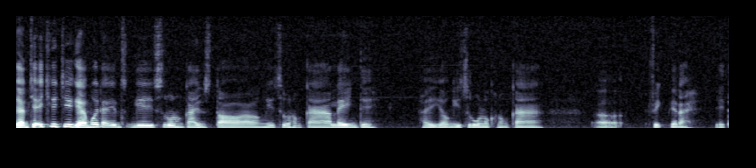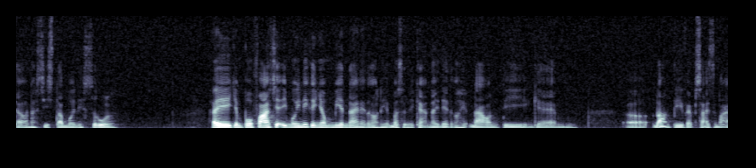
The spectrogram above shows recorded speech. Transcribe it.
game CX គឺជា game មួយដែលងាយស្រួលក្នុងការ install ងាយស្រួលក្នុងការលេងទេហើយក៏ងាយស្រួលនៅក្នុងការអឺ fix វាដែរនិយាយទៅណា system មួយនេះស្រួលហើយចំពោះ file CX មួយនេះក៏ខ្ញុំមានដែរអ្នកទាំងអស់នេះបើសិនជាករណីអ្នកទាំងអស់នេះ down ពី game អឺ down ពី website សបាយ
